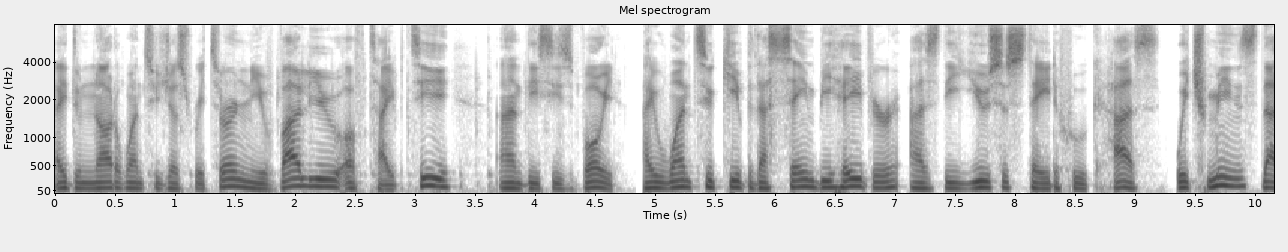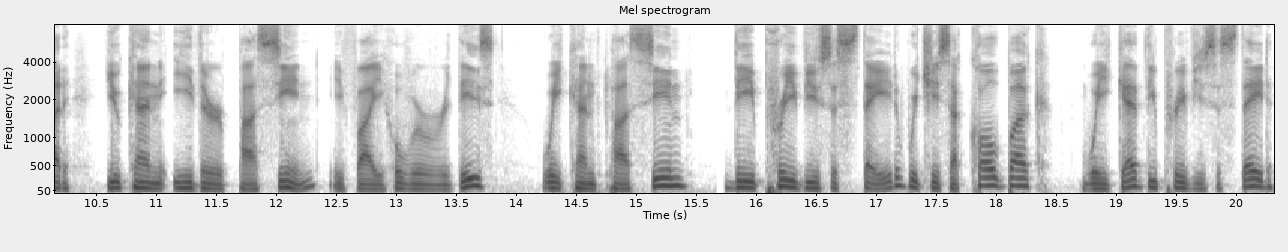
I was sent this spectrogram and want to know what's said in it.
I do not want to just return new value of type t, and this is void. I want to keep the same behavior as the use state hook has, which means that you can either pass in, if I hover over this, we can pass in the previous state, which is a callback, we get the previous state,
